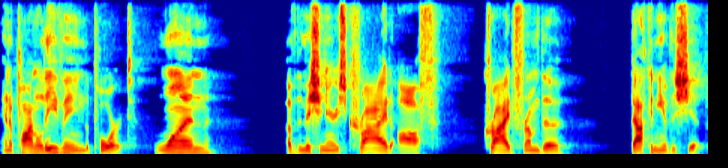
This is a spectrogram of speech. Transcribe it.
And upon leaving the port, one of the missionaries cried off, cried from the balcony of the ship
